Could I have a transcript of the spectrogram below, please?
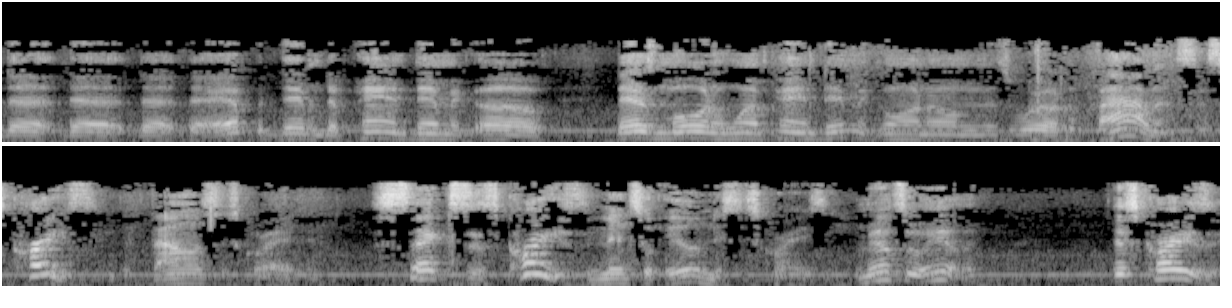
the the the, the epidemic, the pandemic of there's more than one pandemic going on in this world. The violence is crazy. The violence is crazy. Sex is crazy. Mental illness is crazy. Mental illness. It's crazy.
